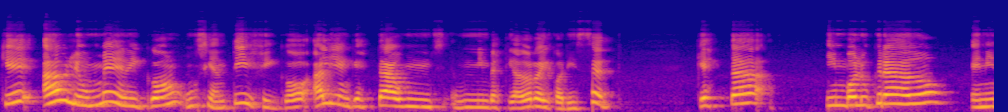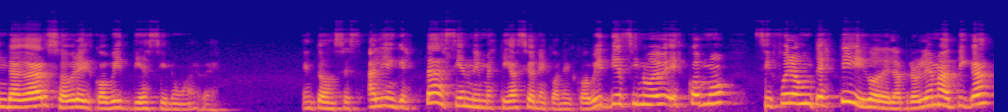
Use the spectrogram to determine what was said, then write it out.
que hable un médico, un científico, alguien que está, un, un investigador del CONICET, que está involucrado en indagar sobre el COVID-19. Entonces, alguien que está haciendo investigaciones con el COVID-19 es como si fuera un testigo de la problemática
